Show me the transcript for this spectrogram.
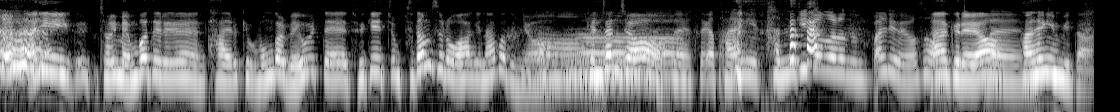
아니 그 저희 멤버들은 다 이렇게 뭔가를 외울 때 되게 좀 부담스러워 하긴 하거든요. 아. 괜찮죠? 네, 제가 다행히 단기적으로는 빨리 외워서. 아 그래요? 네. 다행입니다.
